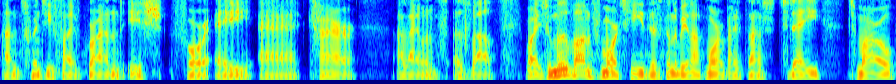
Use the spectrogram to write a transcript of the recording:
and 25 grand ish for a uh, car allowance as well. Right, we move on from RTE. There's going to be a lot more about that today, tomorrow,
